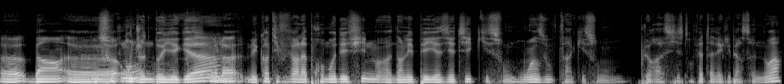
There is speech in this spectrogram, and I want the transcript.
ben nous soutenons John Boyega, mais quand il faut faire la promo des films dans les pays asiatiques qui sont moins enfin qui sont plus racistes en fait avec les personnes noires,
